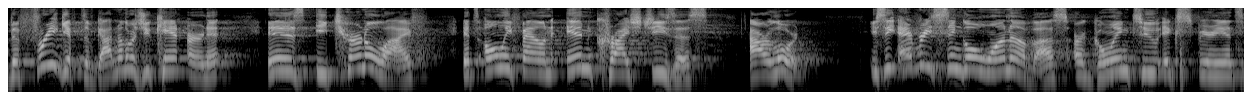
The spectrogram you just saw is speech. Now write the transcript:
the free gift of God, in other words, you can't earn it, is eternal life. It's only found in Christ Jesus, our Lord. You see, every single one of us are going to experience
